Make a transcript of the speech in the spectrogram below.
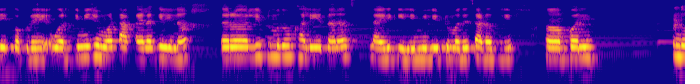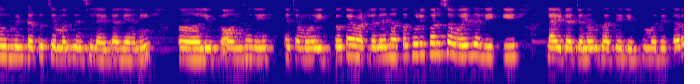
ते कपडे वरती मी जेव्हा टाकायला गेली ना तर लिफ्टमधून खाली येतानाच लाइट गेली. मी लिफ्टमध्येच अडकली पण दोन मिनिटातच एमर्जन्सी लाइट आली आणि लिफ्ट ऑन झाली. त्याच्यामुळे इतकं काय वाटलं नाही. ना आता थोडीफार सवय झाली की लाइट अचानक जाते लिफ्टमध्ये तर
